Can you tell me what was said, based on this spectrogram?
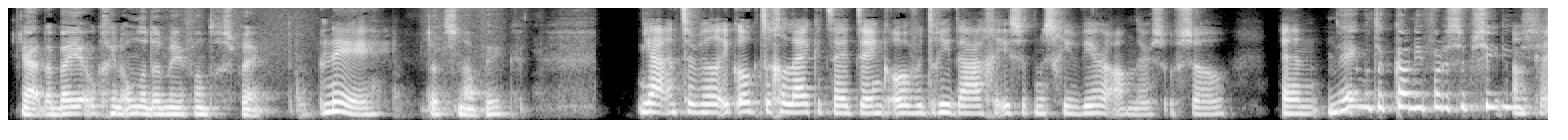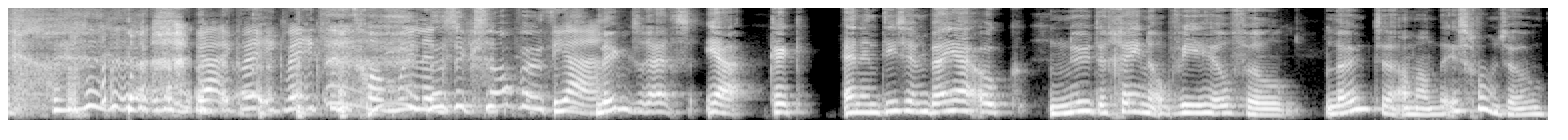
Ja, dan ben je ook geen onderdeel meer van het gesprek. Nee, Dat snap ik. Ja, en terwijl ik ook tegelijkertijd denk, over drie dagen is het misschien weer anders of zo. En Nee, want dat kan niet voor de subsidies. Oké. ja, ik weet, ik weet, ik vind het gewoon moeilijk. Dus ik snap het. Ja. Links, rechts. Ja, kijk. En in die zin ben jij ook nu degene op wie heel veel leunt, eh, Amanda. Is gewoon zo.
